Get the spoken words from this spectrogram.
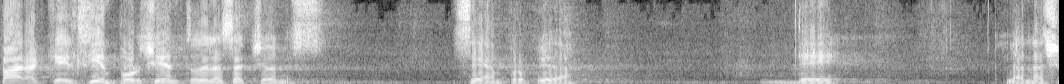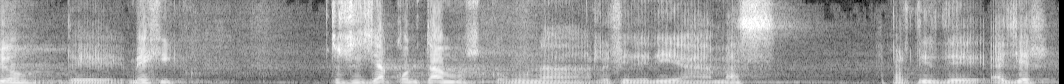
para que el 100% de las acciones sean propiedad de la nación, de México. Entonces ya contamos con una refinería más a partir de ayer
